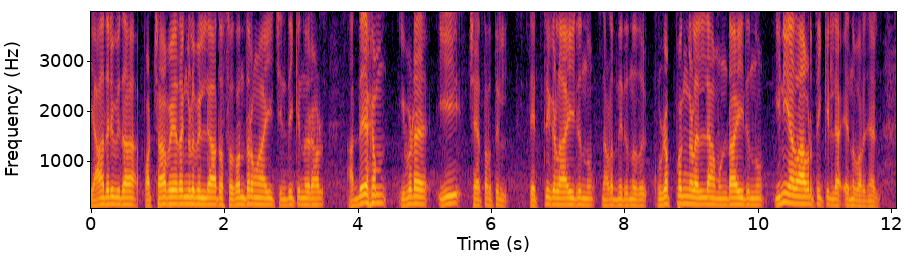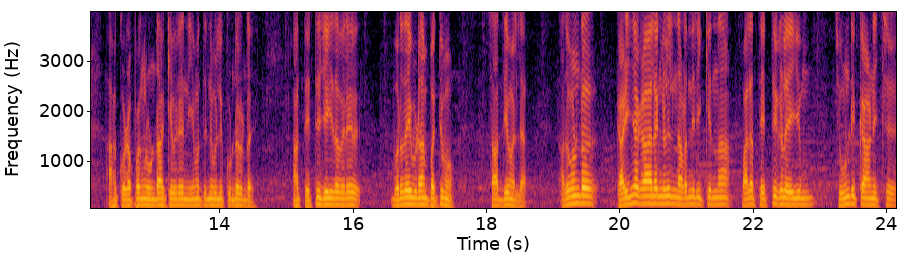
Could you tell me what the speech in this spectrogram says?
യാതൊരുവിധ പക്ഷാഭേദങ്ങളുമില്ലാതെ സ്വതന്ത്രമായി ചിന്തിക്കുന്ന ഒരാൾ അദ്ദേഹം ഇവിടെ ഈ ക്ഷേത്രത്തിൽ തെറ്റുകളായിരുന്നു നടന്നിരുന്നത് കുഴപ്പങ്ങളെല്ലാം ഉണ്ടായിരുന്നു ഇനി അത് ആവർത്തിക്കില്ല എന്ന് പറഞ്ഞാൽ ആ കുഴപ്പങ്ങൾ ഉണ്ടാക്കിയവരെ നിയമത്തിന് മുന്നിൽ കൊണ്ടുവരണ്ടേ. ആ തെറ്റ് ചെയ്തവരെ വെറുതെ വിടാൻ പറ്റുമോ? സാധ്യമല്ല. അതുകൊണ്ട് കഴിഞ്ഞ കാലങ്ങളിൽ നടന്നിരിക്കുന്ന പല തെറ്റുകളെയും ചൂണ്ടിക്കാണിച്ച്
